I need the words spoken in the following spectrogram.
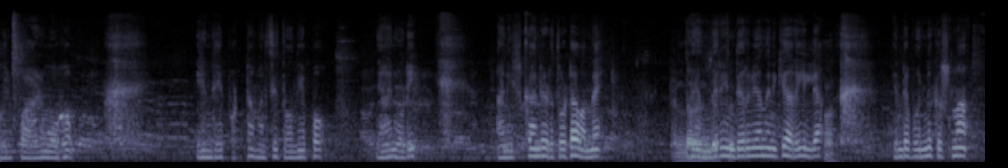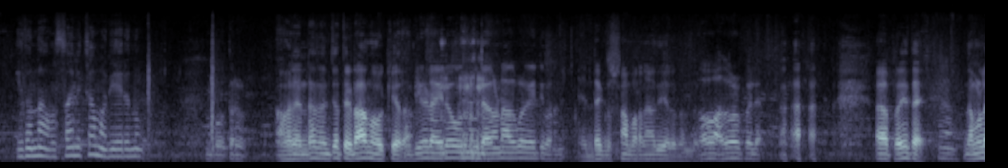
ഒരു പാഴ്മുഖം. എന്റെ പൊട്ട മനസ്സിൽ തോന്നിയപ്പോൾ ഞാൻ ഓടി അനീഷ്ഖാന്റെ അടുത്തോട്ടാ വന്നേ. ഇത് എന്തൊരു ഇന്റർവ്യൂ ആണെന്ന് എനിക്ക് അറിയില്ല എന്റെ പൊന്ന് കൃഷ്ണ ഇതൊന്ന് അവസാനിച്ചാ മതിയായിരുന്നു. അവൻ എന്റെ നെഞ്ചത്ത് ഇടാൻ നോക്കിയതാ. പുതിയ ഡയലോഗ് ഒന്നുമില്ല. അതുകൊണ്ട് അതുപോലെ കയറ്റി പറഞ്ഞു. എന്റെ കൃഷ്ണ പറഞ്ഞാൽ മതിയായിരുന്നല്ലോ. ഓ അത് കുഴപ്പമില്ല. പ്രീത്തെ നമ്മൾ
